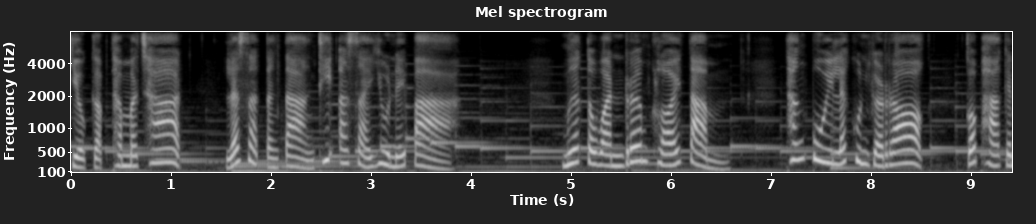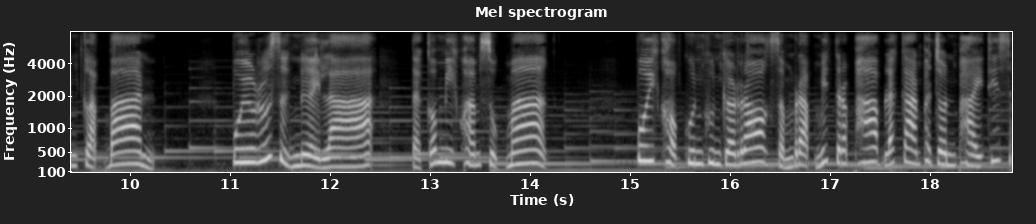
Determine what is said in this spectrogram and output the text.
เกี่ยวกับธรรมชาติ และสัตว์ต่างๆ ที่อาศัยอยู่ในป่า เมื่อตะวันเริ่มคล้อยต่ำทั้งปุยและคุณกระรอก ก็พากันกลับบ้าน ปุยรู้สึกเหนื่อยล้า แต่ก็มีความสุขมาก ปุยขอบคุณคุณกระรอกสำหรับมิตรภาพและการผจญภัยที่แส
